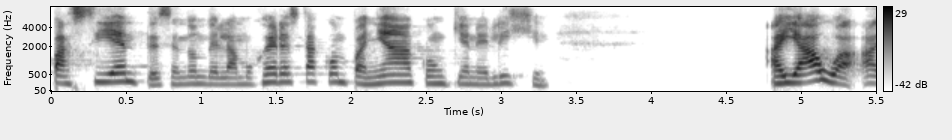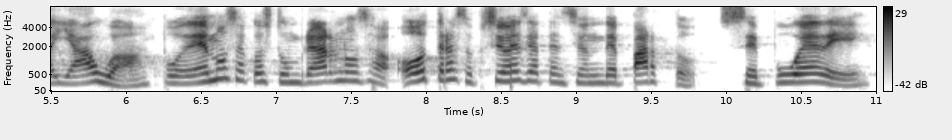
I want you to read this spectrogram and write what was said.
pacientes, en donde la mujer está acompañada con quien elige. Hay agua, hay agua. Podemos acostumbrarnos a otras opciones de atención de parto. Se puede,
